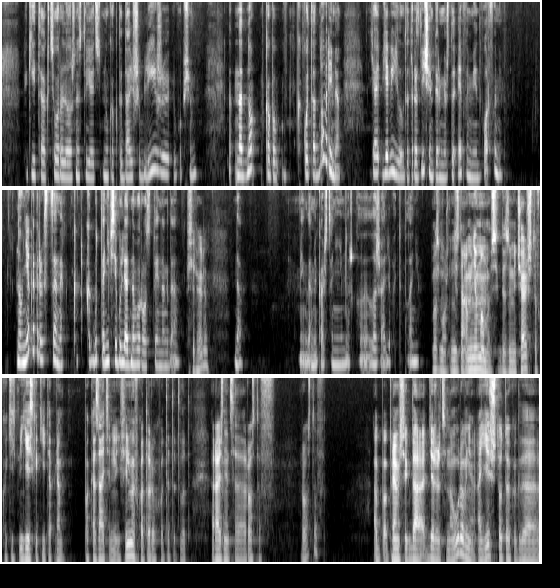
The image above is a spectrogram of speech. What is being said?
какие-то актеры должны стоять, ну, как-то дальше, ближе. И, в общем, на- одно, как бы в какое-то одно время я, я видела вот это различие, например, между эльфами и дворфами. Но в некоторых сценах как, как будто они все были одного роста иногда. В сериале? Иногда, мне кажется, они немножко лажали в этом плане. Возможно, не знаю. У меня мама всегда замечает, что в каких есть какие-то прям показательные фильмы, в которых вот этот вот разница ростов... Ростов? А прям всегда держится на уровне, а есть что-то, когда...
